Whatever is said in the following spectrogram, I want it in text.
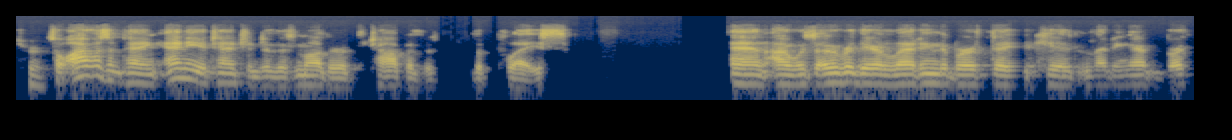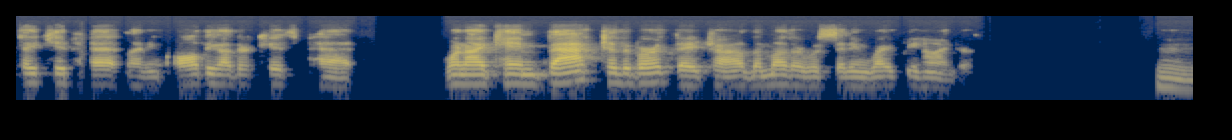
Sure. So I wasn't paying any attention to this mother at the top of the, the place. And I was over there letting the birthday kid, letting a birthday kid pet, letting all the other kids pet. When I came back to the birthday child, the mother was sitting right behind her. Hmm.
